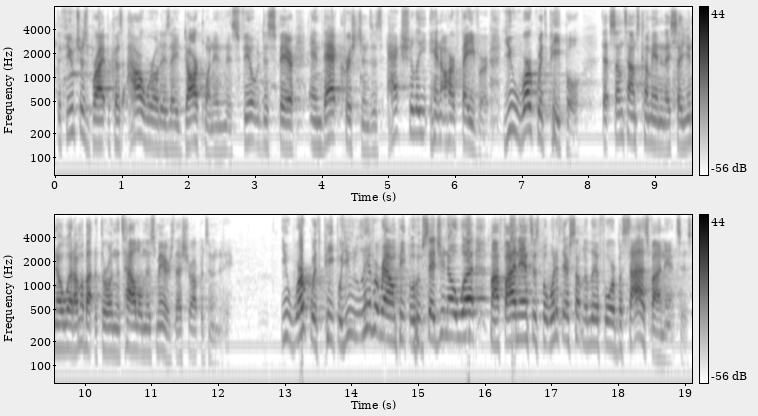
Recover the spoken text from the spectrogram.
The future is bright because our world is a dark one and it is filled with despair, and that, Christians, is actually in our favor. You work with people that sometimes come in and they say, you know what, I'm about to throw in the towel on this marriage. That's your opportunity. You work with people, you live around people who've said, you know what, my finances, but what if there's something to live for besides finances?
